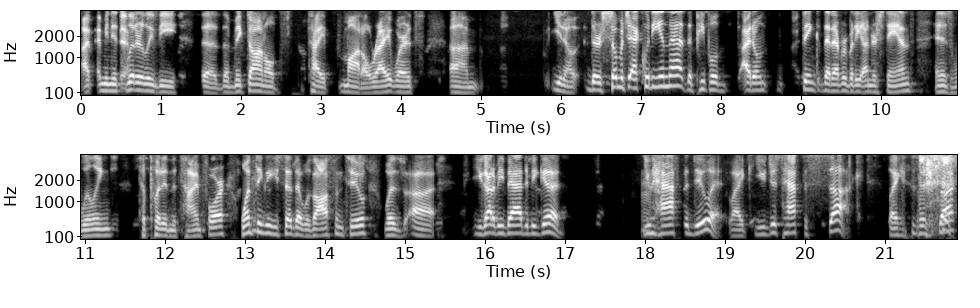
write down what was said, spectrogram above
I, I mean, it's yeah. literally the, the the McDonald's type model, right? Where it's um, you know, there's so much equity in that that people I don't think that everybody understands and is willing to put in the time for. One thing that you said that was awesome too was uh, you got to be bad to be good. You mm. have to do it. Like you just have to suck. Like suck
